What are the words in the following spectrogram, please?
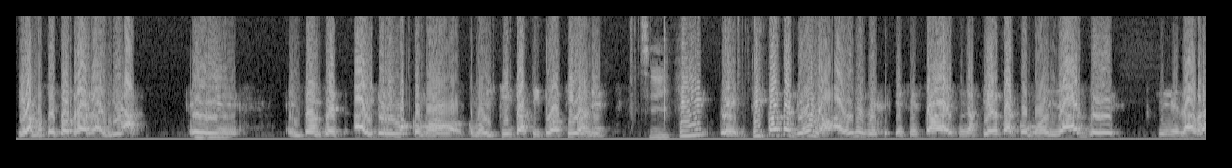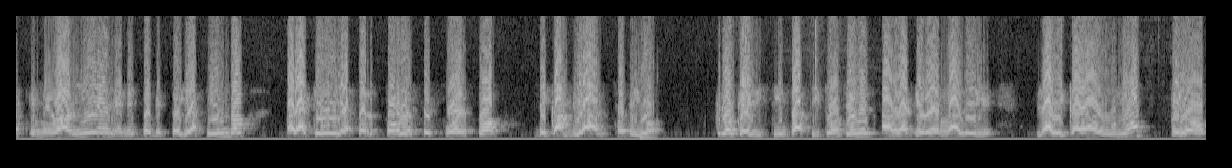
digamos, es otra realidad. Eh, entonces, ahí tenemos como, como distintas situaciones. Sí. Sí, eh, sí pasa que, bueno, a veces es, es, esa, es una cierta comodidad de que la verdad es que me va bien en esto que estoy haciendo, ¿para qué voy a hacer todo ese esfuerzo de cambiar? Ya te digo, creo que hay distintas situaciones, habrá que ver la de la de cada uno, pero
